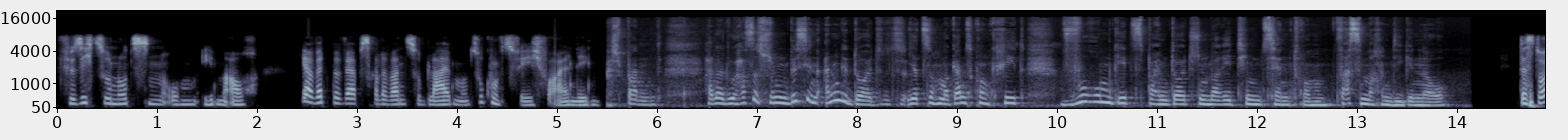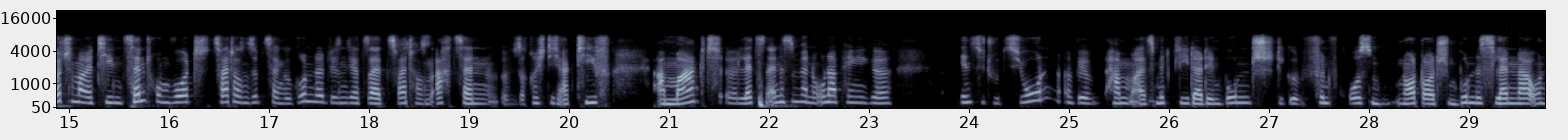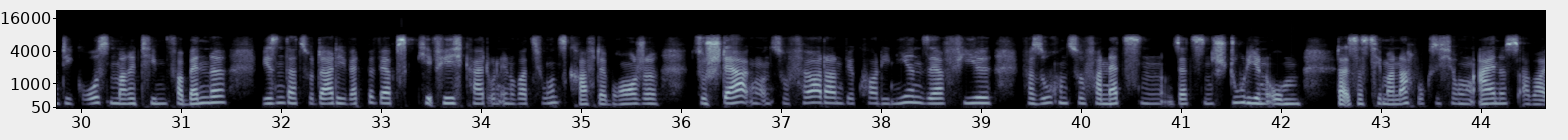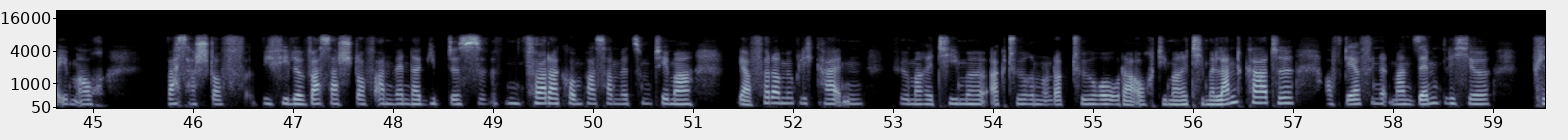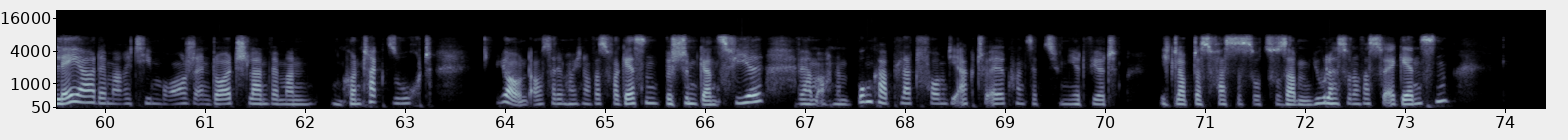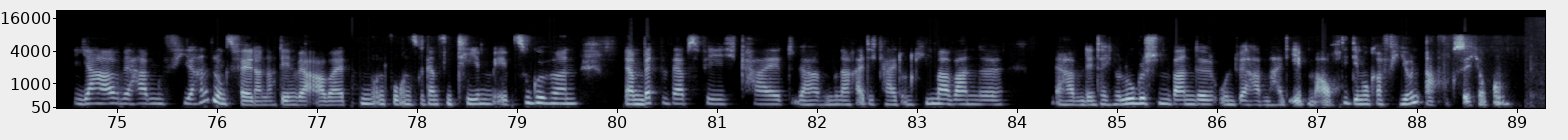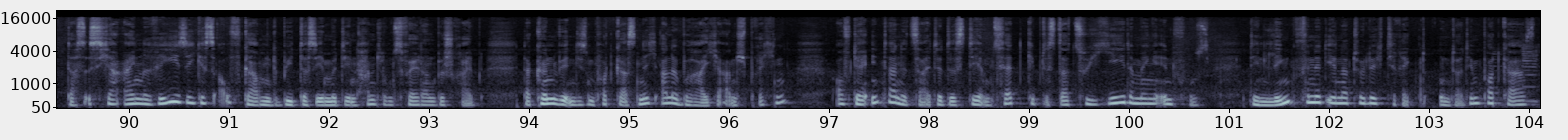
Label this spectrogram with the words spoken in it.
für sich zu nutzen, um eben auch ja, wettbewerbsrelevant zu bleiben und zukunftsfähig vor allen Dingen. Spannend. Hanna, du hast es schon ein bisschen angedeutet. Jetzt noch mal ganz konkret. Worum geht es beim Deutschen Maritimen Zentrum? Was machen die genau? Das Deutsche Maritimen Zentrum wurde 2017 gegründet. Wir sind jetzt seit 2018 richtig aktiv am Markt. Äh, letzten Endes sind wir eine unabhängige Institution. Wir haben als Mitglieder den Bund, die fünf großen norddeutschen Bundesländer und die großen maritimen Verbände. Wir sind dazu da, die Wettbewerbsfähigkeit und Innovationskraft der Branche zu stärken und zu fördern. Wir koordinieren sehr viel, versuchen zu vernetzen und setzen Studien um. Da ist das Thema Nachwuchssicherung eines, aber eben auch Wasserstoff, wie viele Wasserstoffanwender gibt es? Einen Förderkompass haben wir zum Thema ja, Fördermöglichkeiten für maritime Akteurinnen und Akteure oder auch die maritime Landkarte. Auf der findet man sämtliche Player der maritimen Branche in Deutschland, wenn man einen Kontakt sucht. Ja, und außerdem habe ich noch was vergessen, bestimmt ganz viel. Wir haben auch eine Bunkerplattform, die aktuell konzeptioniert wird. Ich glaube, das fasst es so zusammen. Jule, hast du noch was zu ergänzen? Ja, wir haben vier Handlungsfelder, nach denen wir arbeiten und wo unsere ganzen Themen eben zugehören. Wir haben Wettbewerbsfähigkeit, wir haben Nachhaltigkeit und Klimawandel, wir haben den technologischen Wandel und wir haben halt eben auch die Demografie und Nachwuchssicherung. Das ist ja ein riesiges Aufgabengebiet, das ihr mit den Handlungsfeldern beschreibt. Da können wir in diesem Podcast nicht alle Bereiche ansprechen. Auf der Internetseite des DMZ gibt es dazu jede Menge Infos. Den Link findet ihr natürlich direkt unter dem Podcast.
